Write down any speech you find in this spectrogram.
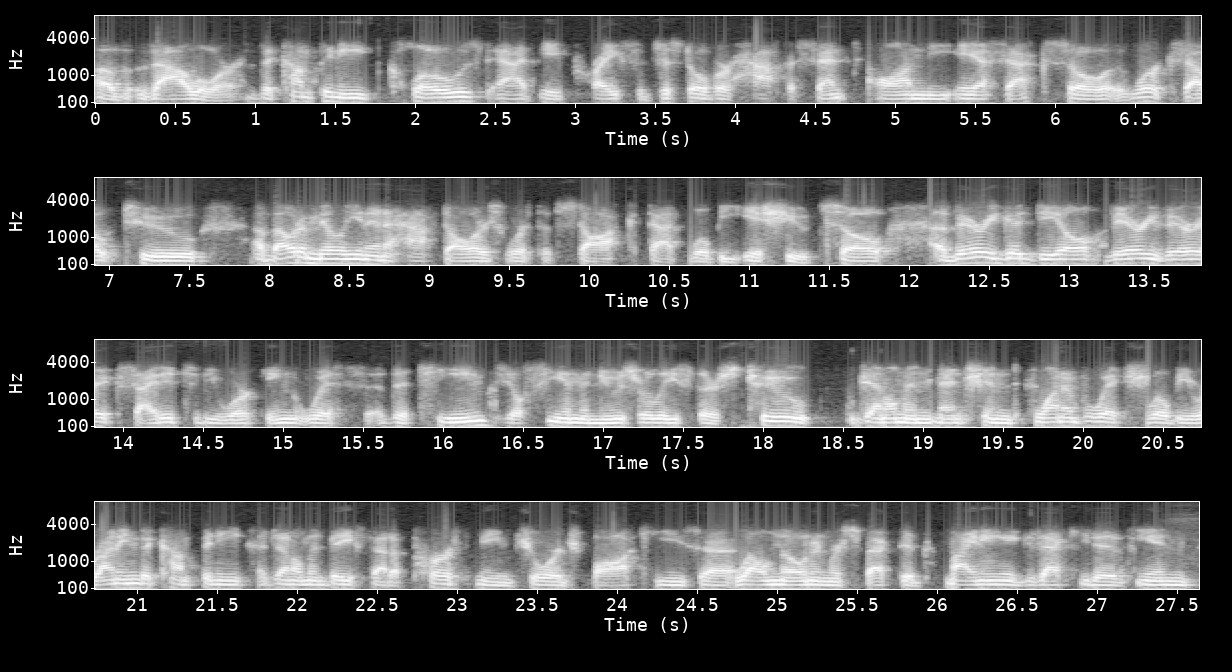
of Valor. The company closed at a price of just over half a cent on the ASX, so it works out to about a million and a half dollars worth of stock that will be issued. So a very good deal. Very, very excited to be working with the team. You'll see in the news release there's two gentlemen mentioned, one of which will be running the company, a gentleman based out of Perth named George Bauk. He's a well known and respected mining executive in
